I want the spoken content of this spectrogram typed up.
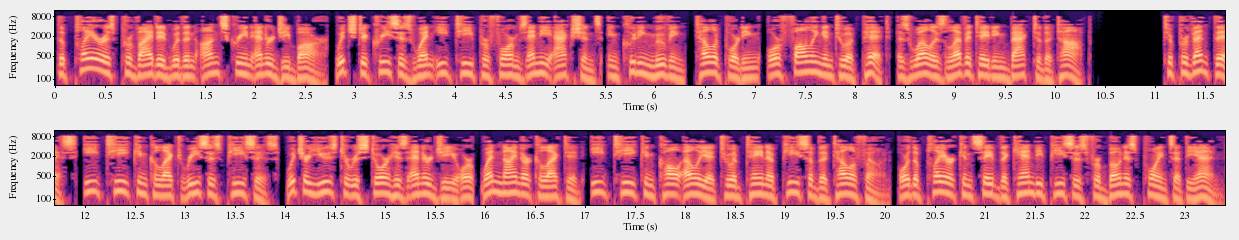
The player is provided with an on-screen energy bar, which decreases when ET performs any actions including moving, teleporting, or falling into a pit, as well as levitating back to the top. To prevent this, E.T. can collect Reese's Pieces, which are used to restore his energy or, when nine are collected, E.T. can call Elliot to obtain a piece of the telephone, or the player can save the candy pieces for bonus points at the end.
